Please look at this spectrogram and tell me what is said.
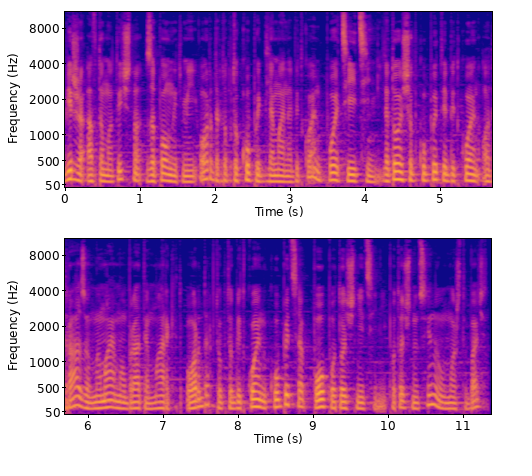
біржа автоматично заповнить мій ордер, тобто купить для мене біткоін по цій ціні. Для того, щоб купити біткоін одразу, ми маємо брати маркет ордер, тобто біткоін купиться по поточній ціні. Поточну ціну ви можете бачити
